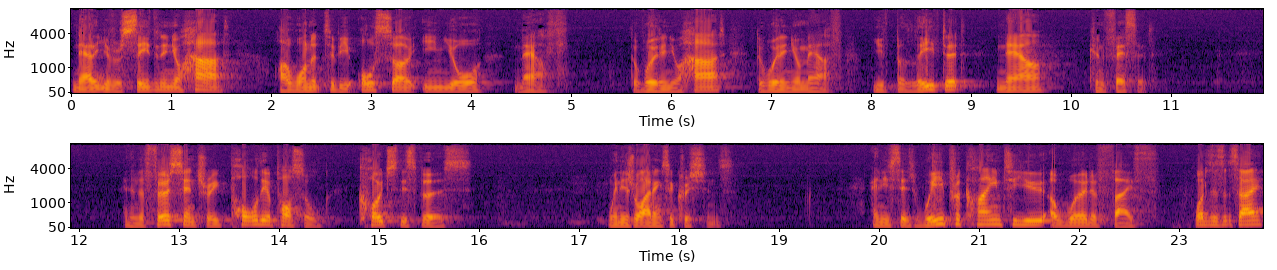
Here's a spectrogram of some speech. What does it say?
now that you've received it in your heart, I want it to be also in your mouth. The Word in your heart, the Word in your mouth. You've believed it, now confess it. And in the first century, Paul the Apostle quotes this verse when he's writing to Christians. And he says, We proclaim to you a word of faith. What does it say?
